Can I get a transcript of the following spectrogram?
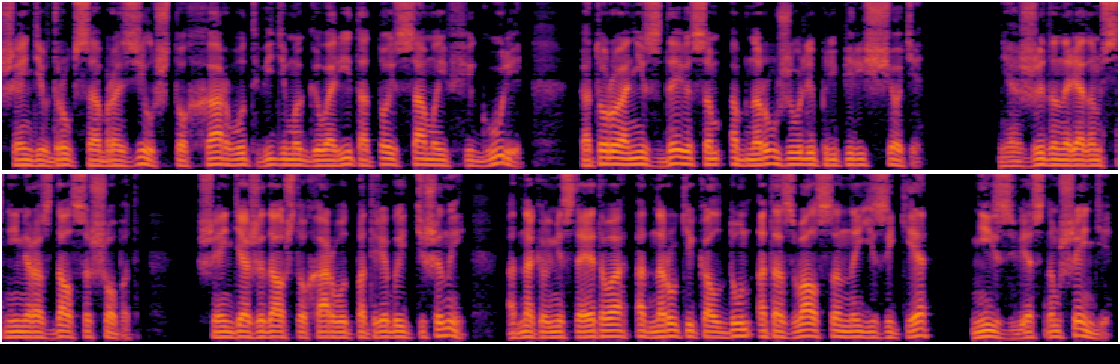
Шенди вдруг сообразил, что Харвуд, видимо, говорит о той самой фигуре, которую они с Дэвисом обнаруживали при пересчете. Неожиданно рядом с ними раздался шепот. Шенди ожидал, что Харвуд потребует тишины, однако вместо этого однорукий колдун отозвался на языке, неизвестном Шенди.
